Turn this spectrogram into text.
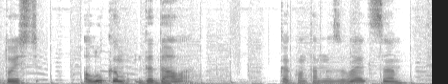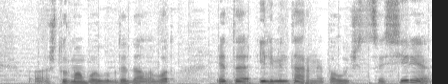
то есть луком Дедала. Как он там называется? Э, штурмовой лук Дедала, вот. Это элементарная получится серия,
